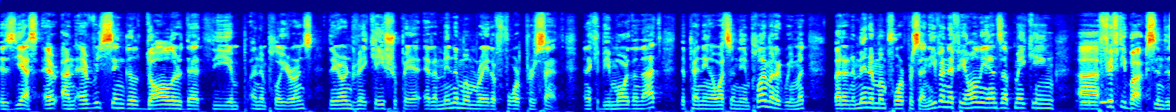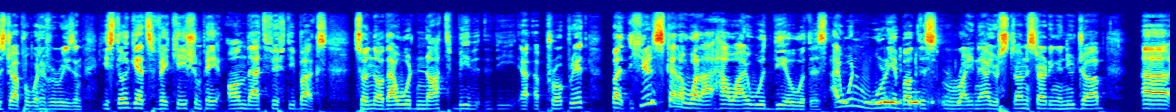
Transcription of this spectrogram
Is yes, er, on every single dollar that the an employer earns, they earn vacation pay at a minimum rate of four percent, and it could be more than that depending on what's in the employment agreement. But at a minimum four percent, even if he only ends up making uh, 50 bucks in this job for whatever reason, he still gets vacation pay on that 50 bucks. So no, that would not be the uh, appropriate. But here's kind of what I, how I would deal with this. I wouldn't worry about this right now. You're starting a new job. Uh,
